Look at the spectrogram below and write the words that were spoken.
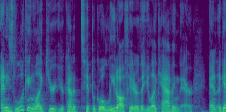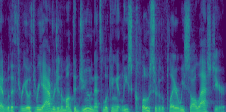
And he's looking like your, your kind of typical leadoff hitter that you like having there. And again, with a 303 average in the month of June, that's looking at least closer to the player we saw last year.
